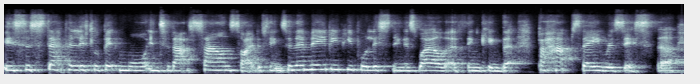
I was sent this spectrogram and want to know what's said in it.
is to step a little bit more into that sound side of things. And there may be people listening as well that are thinking that perhaps they resist the,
